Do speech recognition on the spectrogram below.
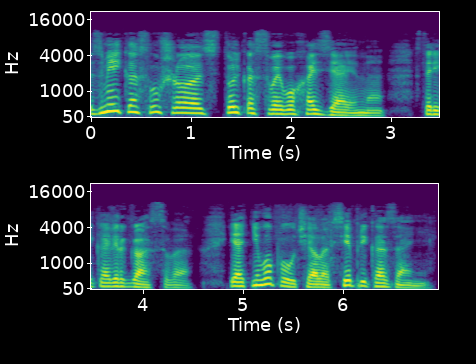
Змейка слушалась только своего хозяина, старика Вергасова, и от него получала все приказания.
